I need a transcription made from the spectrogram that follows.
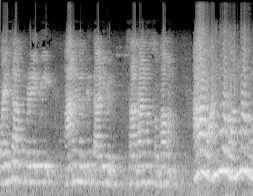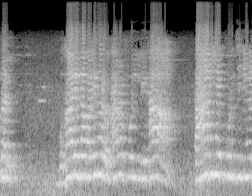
വയസ്സാകുമ്പോഴേക്ക് ആണുങ്ങൾക്ക് താടി വരും. സാധാരണ സ്വഭാവമാണ്. ആ അന്ന് വന്ന മുതൽ ബുഹാരി എന്താ പറയുന്നത്? താടിയെ കുറിച്ച് നിങ്ങൾ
